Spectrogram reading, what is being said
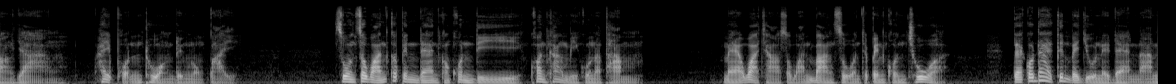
บางอย่างให้ผลถ่วงดึงลงไป ส่วนสวรรค์ก็เป็นแดนของคนดีค่อนข้างมีคุณธรรม แม้ว่าชาวสวรรค์บางส่วนจะเป็นคนชั่ว แต่ก็ได้ขึ้นไปอยู่ในแดนนั้น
